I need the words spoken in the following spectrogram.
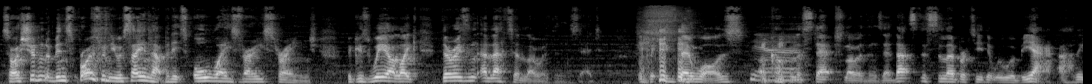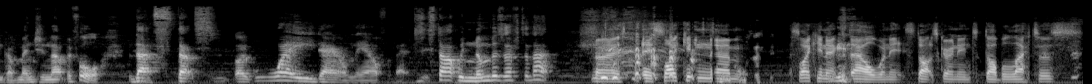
So I shouldn't have been surprised when you were saying that, but it's always very strange because we are like there isn't a letter lower than Z. But if there was a couple of steps lower than Z, that's the celebrity that we would be at. I think I've mentioned that before. That's that's like way down the alphabet. Does it start with numbers after that? No, it's, it's like in um, it's like in Excel when it starts going into double letters.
